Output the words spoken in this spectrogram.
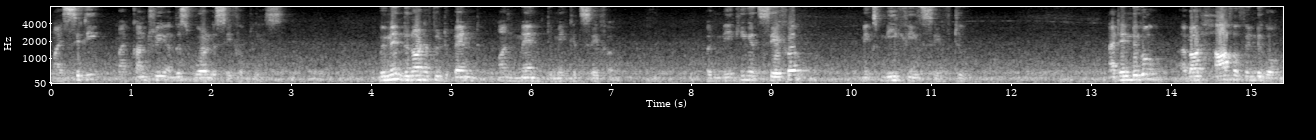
my city, my country, and this world a safer place. Women do not have to depend on men to make it safer, but making it safer makes me feel safe too. At Indigo, about half of Indigo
